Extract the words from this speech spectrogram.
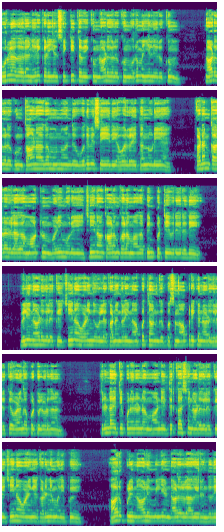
பொருளாதார நெருக்கடியில் சிக்கி தவிக்கும் நாடுகளுக்கும் ஒருமையில் இருக்கும். நாடுகளுக்கும் தானாக முன்வந்து உதவி செய்து அவர்களை தன்னுடைய கடன்காரர்களாக மாற்றும் வழிமுறையை சீனா காலம் காலமாக பின்பற்றி வருகிறது. வெளிநாடுகளுக்கு சீனா வழங்கியுள்ள கடன்களில் நாற்பத்தி நான்கு பர்சன்ட் ஆப்பிரிக்க நாடுகளுக்கு வழங்கப்பட்டுள்ளதுடன் இரண்டாயிரத்தி பன்னிரெண்டாம் ஆண்டில் தெற்காசிய நாடுகளுக்கு சீனா வழங்கிய கடனின் மதிப்பு ஆறு புள்ளி நாலு மில்லியன் டாலர்களாக இருந்தது.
